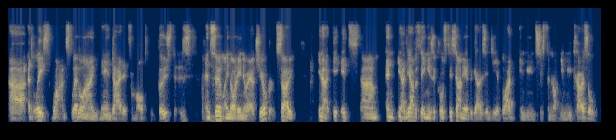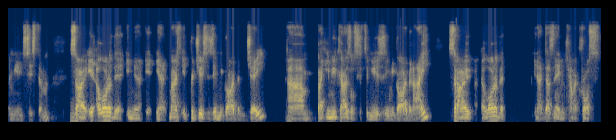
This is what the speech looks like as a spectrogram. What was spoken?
uh, at least once, let alone mandated for multiple boosters, and certainly not into our children. So. You know, it, it's um, and you know the other thing is, of course, this only ever goes into your blood immune system, not your mucosal immune system. So it, a lot of the immune, it, you know, most it produces immunoglobulin G, um, but your mucosal system uses immunoglobulin A. So a lot of it, you know, doesn't even come across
